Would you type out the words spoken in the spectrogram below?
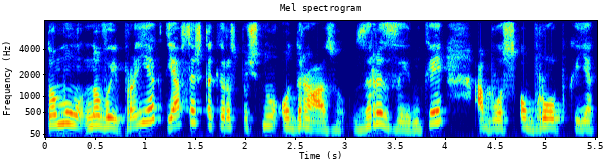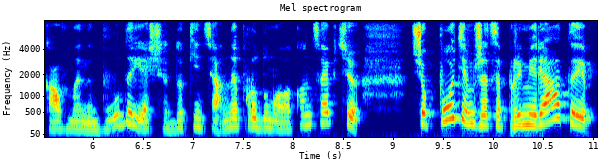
Тому новий проєкт я все ж таки розпочну одразу з резинки або з обробки, яка в мене буде. Я ще до кінця не продумала концепцію, щоб потім вже це приміряти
